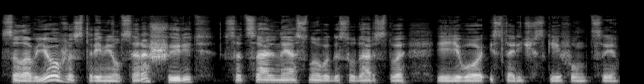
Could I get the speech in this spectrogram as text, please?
Соловьев же стремился расширить социальные основы государства и его исторические функции.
